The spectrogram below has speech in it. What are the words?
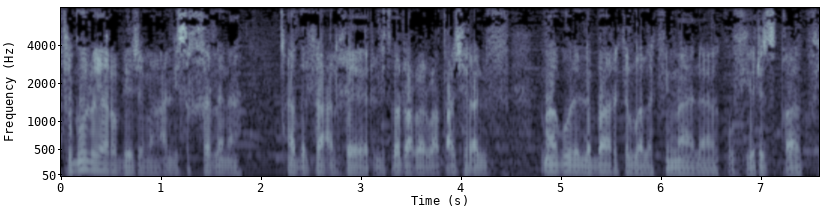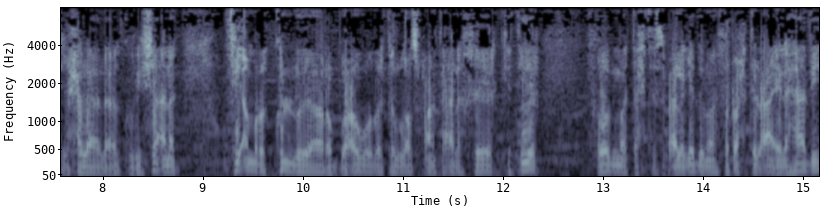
فقولوا يا رب يا جماعة اللي سخر لنا هذا الفاعل خير اللي تبرع ب 14000 ما أقول إلا بارك الله لك في مالك وفي رزقك وفي حلالك وفي شأنك وفي أمرك كله يا رب. وعوضك الله سبحانه وتعالى خير كثير فوق ما تحتسب. على قدر ما فرحت العائلة هذه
